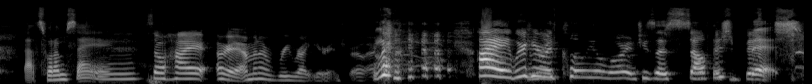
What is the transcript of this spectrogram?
That's what I'm saying. So hi. Okay, I'm gonna rewrite your intro. Actually. Hi, we're I'm here like, with Chloe Oloren. She's a selfish, bitch.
